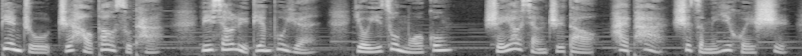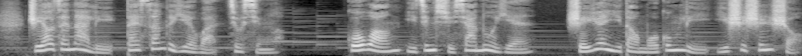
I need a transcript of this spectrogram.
店主只好告诉他，离小旅店不远有一座魔宫，谁要想知道害怕是怎么一回事，只要在那里待三个夜晚就行了。国王已经许下诺言，谁愿意到魔宫里一试身手，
